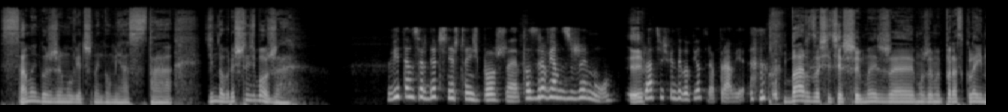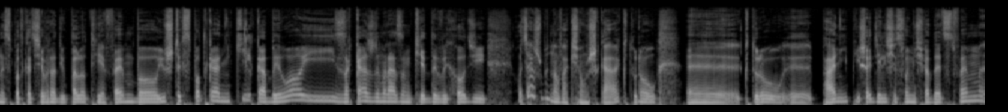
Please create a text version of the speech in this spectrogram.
samego Rzymu Wiecznego Miasta. Dzień dobry, szczęść Boże. Witam serdecznie, szczęść Boże. Pozdrawiam z Rzymu, Placu Świętego Piotra prawie. Bardzo się cieszymy, że możemy po raz kolejny spotkać się w Radiu Palotti FM, bo już tych spotkań kilka było i za każdym razem, kiedy wychodzi chociażby nowa książka, którą, e, którą e, pani pisze, dzieli się swoim świadectwem, e,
